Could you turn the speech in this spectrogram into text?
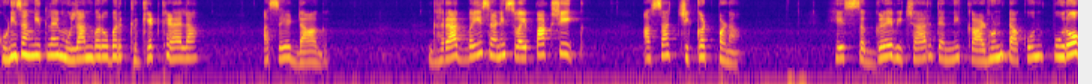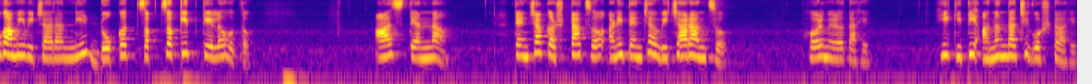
कोणी सांगितलंय मुलांबरोबर क्रिकेट खेळायला? असे डाग. घरात बैस आणि स्वयंपाक शिक. असा चिकटपणा. हे सगळे विचार त्यांनी काढून टाकून पुरोगामी विचारांनी डोकं चकचकीत केलं होतं. आज त्यांना त्यांच्या कष्टाचं आणि त्यांच्या विचारांचं फळ मिळत आहे. ही किती आनंदाची गोष्ट आहे.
